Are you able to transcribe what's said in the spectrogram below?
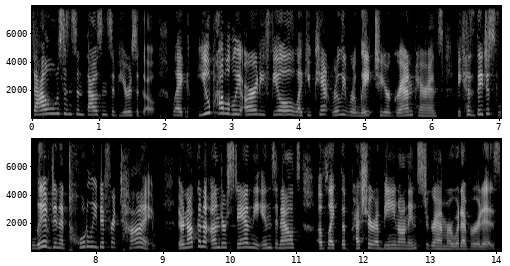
thousands and thousands of years ago. Like you probably already feel like you can't really relate to your grandparents because they just lived in a totally different time. They're not going to understand the ins and outs of like the pressure of being on Instagram or whatever it is.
